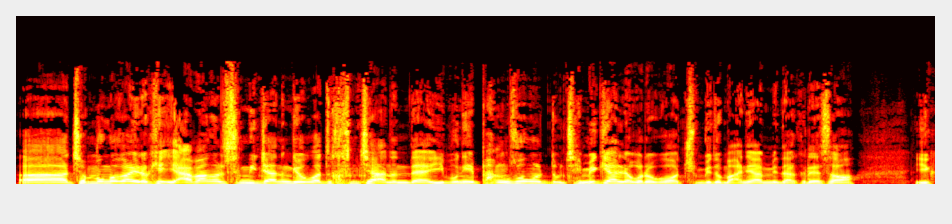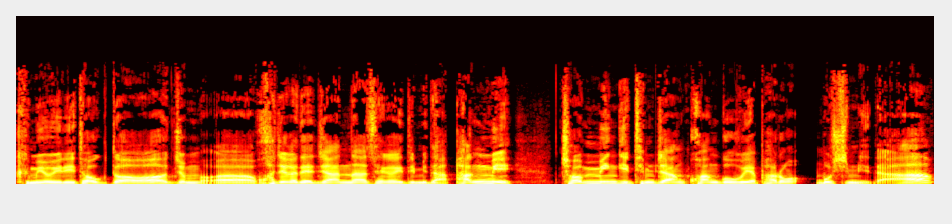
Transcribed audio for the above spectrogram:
아, 전문가가 이렇게 야망을 숨기지 않는 경우가 흔치 않은데 이분이 방송을 좀 재밌게 하려고 그러고 준비도 많이 합니다. 그래서 이 금요일이 더욱더 좀 어, 화제가 되지 않나 생각이 듭니다. 박미 전민기 팀장 광고 후에 바로 모십니다.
